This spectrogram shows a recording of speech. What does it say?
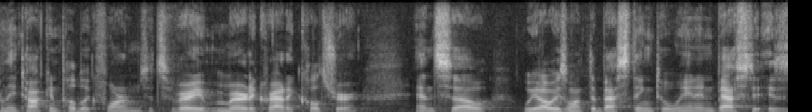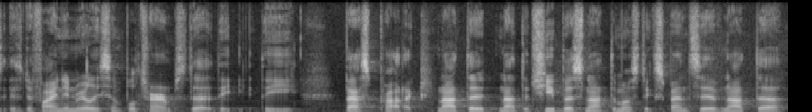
and they talk in public forums. It's a very meritocratic culture. And so we always want the best thing to win. And best is, is defined in really simple terms the, the, the best product, not the, not the cheapest, not the most expensive, not the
